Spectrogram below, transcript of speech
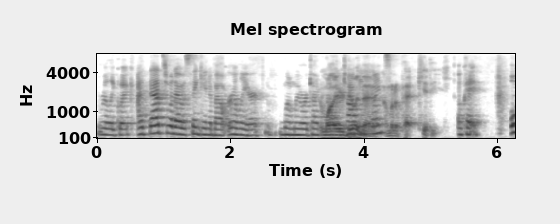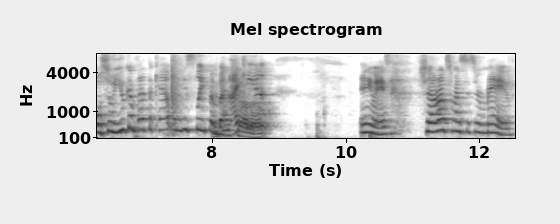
really quick. I, that's what I was thinking about earlier when we were talking and about while our you're doing that, points. I'm gonna pet Kitty. Okay. Oh, so you can pet the cat when he's sleeping, but her a I can't. out. Anyways, shout out to my sister Maeve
